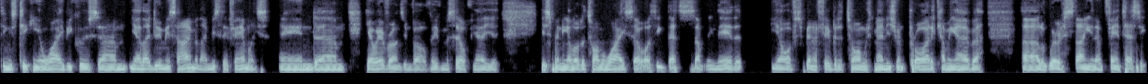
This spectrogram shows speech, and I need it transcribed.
things ticking away because um, you know they do miss home and they miss their families and um, you know everyone's involved, even myself. You know you you're spending a lot of time away, so I think that's something there that you know I've spent a fair bit of time with management prior to coming over. Uh, look, we're staying in a fantastic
